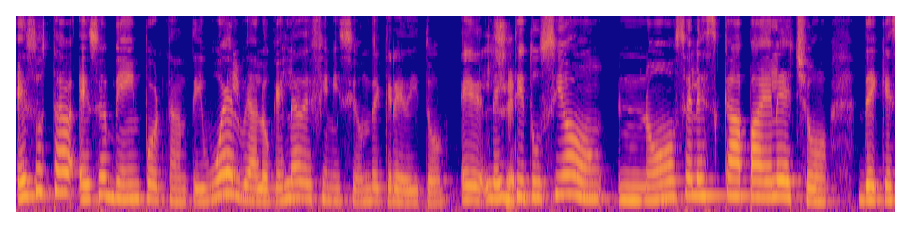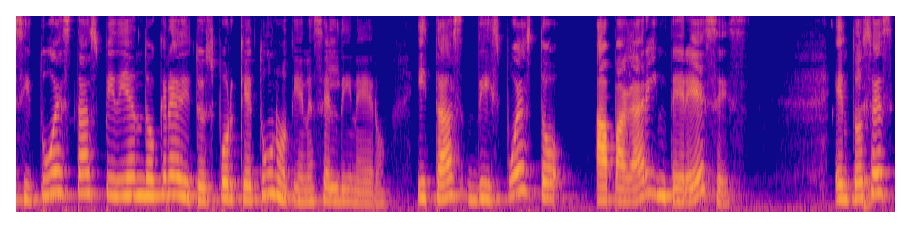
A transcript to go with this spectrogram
eso está, eso es bien importante y vuelve a lo que es la definición de crédito. Eh, la institución no se le escapa el hecho de que si tú estás pidiendo crédito es porque tú no tienes el dinero y estás dispuesto a pagar intereses. Entonces,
